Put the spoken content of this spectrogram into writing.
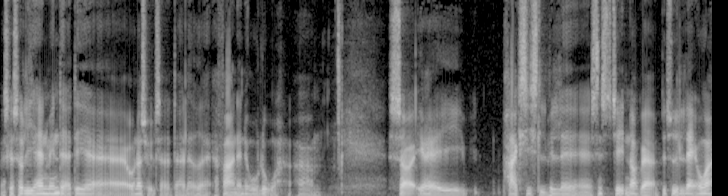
Man skal så lige have en mente, at det er undersøgelser, der er lavet af erfarne neurologer. Og, så øh, i praksis vil øh, nok være betydeligt lavere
